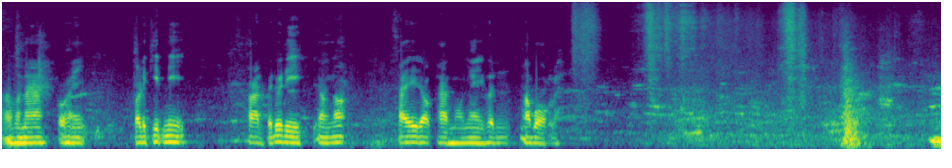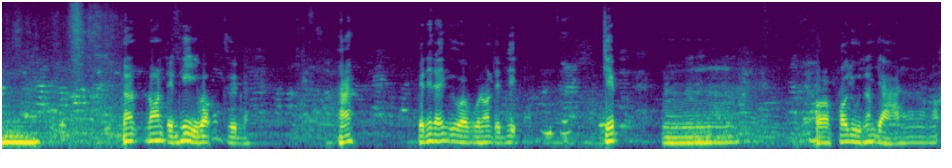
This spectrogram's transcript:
ภาวนาขอให้ภารกิจนี้ผ่านไปด้วยดีพี่น้องเนาะใครดอกทานหมอใหญ่เพิ่นมาบอกเลยแล้วนอนเต็มที่บ่กลางคืนกันฮะเป็นที่ไหนคือว่าบนอนเต็มที่ เจ็บ อืม พอพออยู่น้ำยาเนาะ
